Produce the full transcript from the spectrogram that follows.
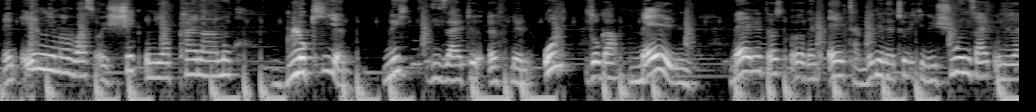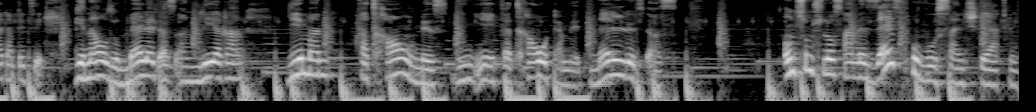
Wenn irgendjemand was euch schickt und ihr habt keine Ahnung, blockieren. Nicht die Seite öffnen und sogar melden. Meldet das euren Eltern, wenn ihr natürlich in den Schulen seid und ihr seid am PC. Genauso, meldet das an Lehrern, jemand Vertrauen ist, den ihr vertraut damit, meldet es. Und zum Schluss haben wir Selbstbewusstsein stärken.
